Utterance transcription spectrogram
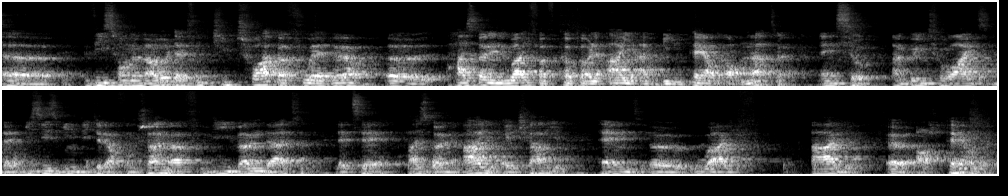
uh, this random variable that will keep track of whether husband and wife of couple I have been paired or not. And so I'm going to write that this is the indicator function of the event that, let's say, husband I, hi, and uh, wife I uh, are paired.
